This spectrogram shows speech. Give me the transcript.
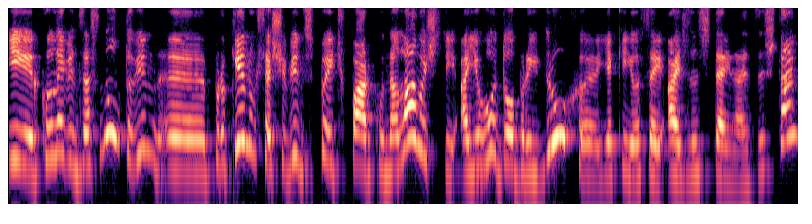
І коли він заснув, то він е, прокинувся, що він спить в парку на лавочці, а його добрий друг, е, який оцей Айзенштейн Айзенштейн,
